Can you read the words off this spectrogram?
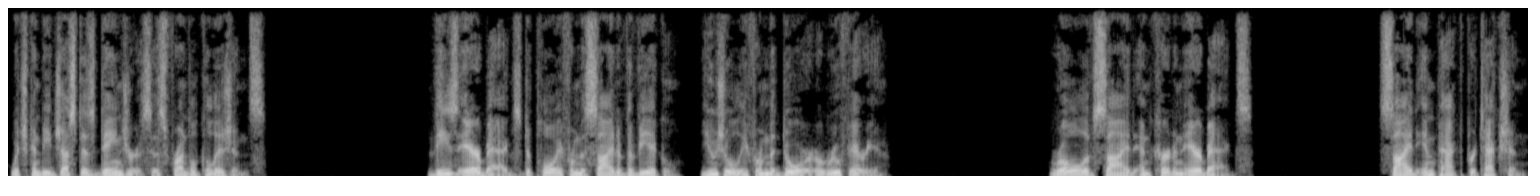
which can be just as dangerous as frontal collisions. These airbags deploy from the side of the vehicle, usually from the door or roof area. Role of side and curtain airbags. Side impact protection.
